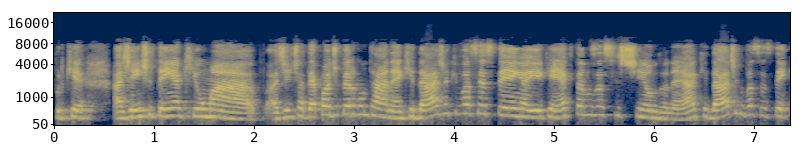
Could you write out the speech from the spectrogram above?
Porque a gente tem aqui uma. A gente até pode perguntar, né? Que idade que vocês têm aí? Quem é que está nos assistindo, né? Que idade que vocês têm?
